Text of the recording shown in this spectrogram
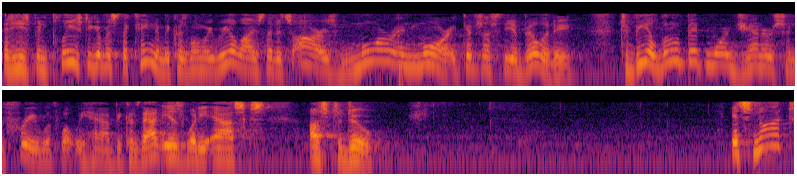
that he's been pleased to give us the kingdom because when we realize that it's ours, more and more it gives us the ability to be a little bit more generous and free with what we have because that is what he asks us to do. It's not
